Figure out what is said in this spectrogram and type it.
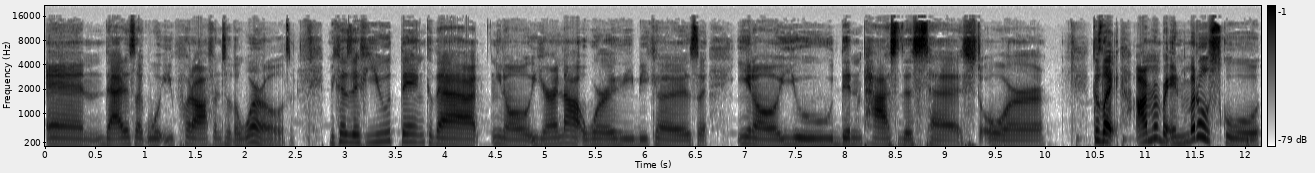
And that is like what you put off into the world. Because if you think that, you know, you're not worthy because, you know, you didn't pass this test or. Because, like, I remember in middle school,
